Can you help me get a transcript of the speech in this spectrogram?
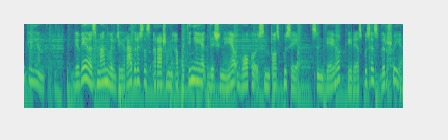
klientai, gavėjo asmenvardžiai ir adresas rašomi apatinėje dešinėje voko siuntos pusėje, siuntėjo kairės pusės viršuje.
